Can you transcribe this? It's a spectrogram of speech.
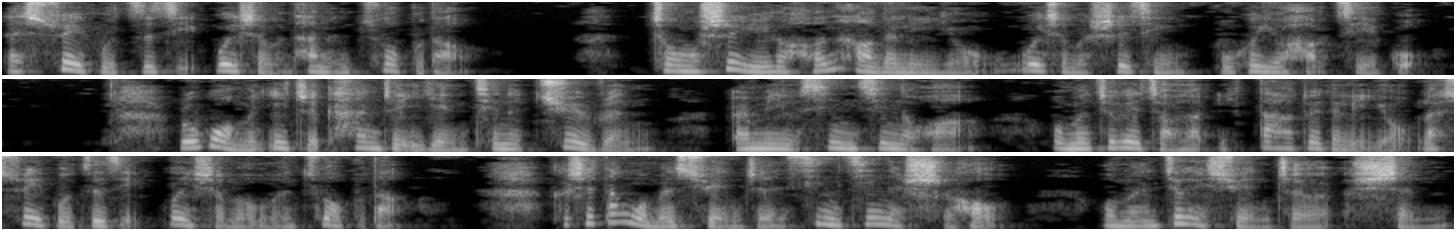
来说服自己，为什么他们做不到，总是有一个很好的理由，为什么事情不会有好结果。如果我们一直看着眼前的巨人而没有信心的话，我们就会找到一大堆的理由来说服自己，为什么我们做不到。可是，当我们选择信心的时候，我们就会选择神。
